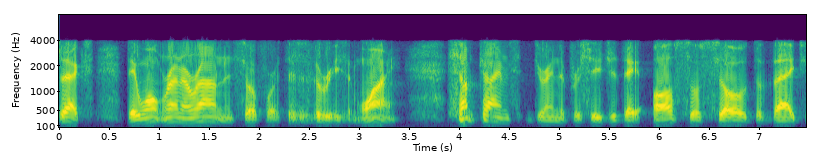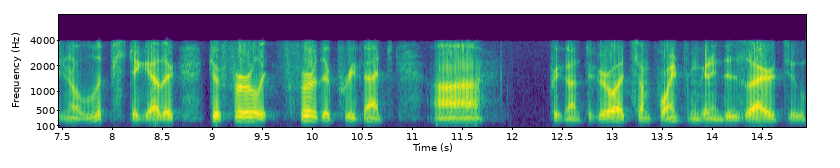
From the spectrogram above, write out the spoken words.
sex. They won't run around and so forth. This is the reason why. Sometimes during the procedure, they also sew the vaginal lips together to fur- further prevent uh, prevent the girl at some point from getting the desire to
